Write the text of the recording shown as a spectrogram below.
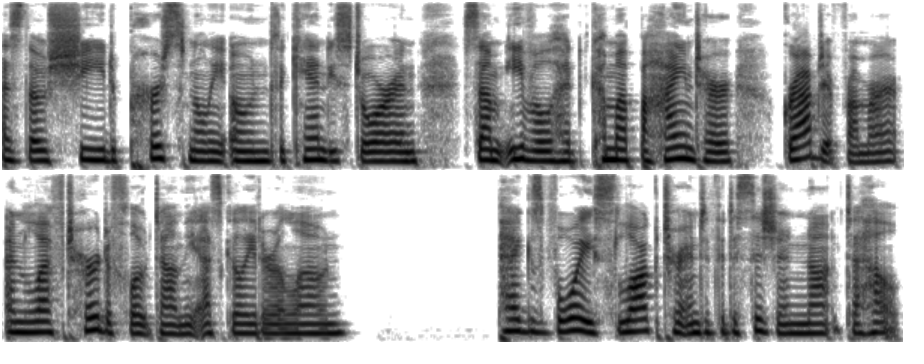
as though she'd personally owned the candy store and some evil had come up behind her, grabbed it from her, and left her to float down the escalator alone. Peg's voice locked her into the decision not to help,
